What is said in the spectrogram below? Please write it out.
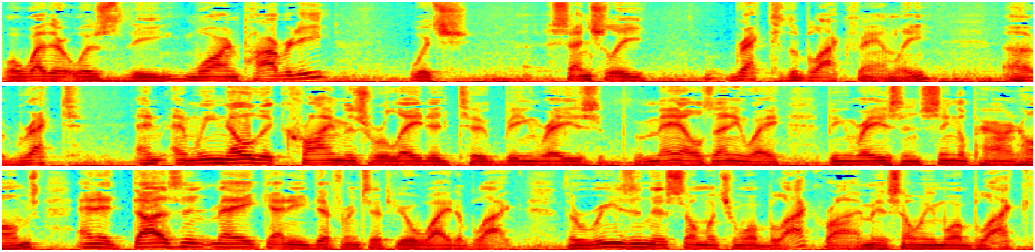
or whether it was the war on poverty, which essentially wrecked the black family, uh, wrecked. And, and we know that crime is related to being raised, males anyway, being raised in single parent homes. And it doesn't make any difference if you're white or black. The reason there's so much more black crime is so many more black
